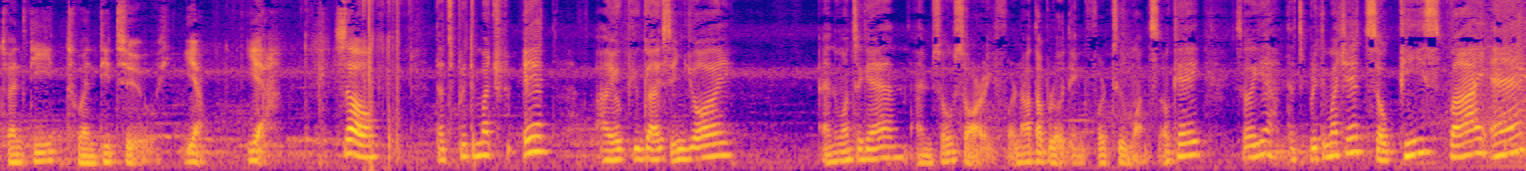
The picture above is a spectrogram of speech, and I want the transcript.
2022. Yeah, yeah. So that's pretty much it. I hope you guys enjoy. And once again, I'm so sorry for not uploading for two months, okay? So yeah, that's pretty much it. So peace, bye, and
